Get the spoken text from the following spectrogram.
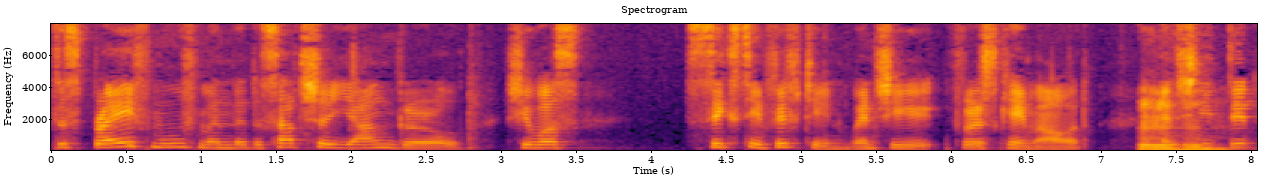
this brave movement that such a young girl, she was 16, 15 when she first came out. Mm-hmm. And she mm-hmm. did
